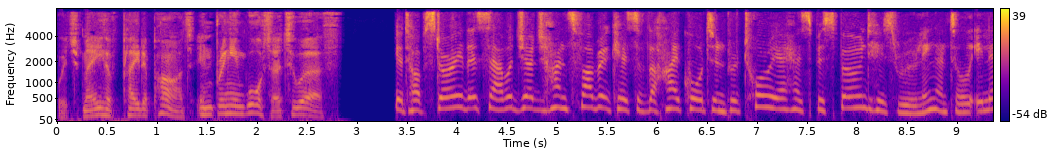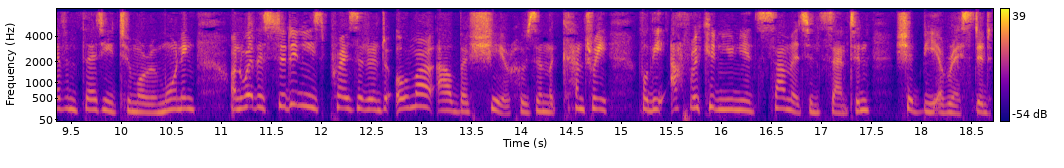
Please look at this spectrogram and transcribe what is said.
which may have played a part in bringing water to Earth. Your top story this hour, Judge Hans Fabricius of the High Court in Pretoria has postponed his ruling until 11.30 tomorrow morning on whether Sudanese President Omar al-Bashir, who's in the country for the African Union Summit in Sandton, should be arrested.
